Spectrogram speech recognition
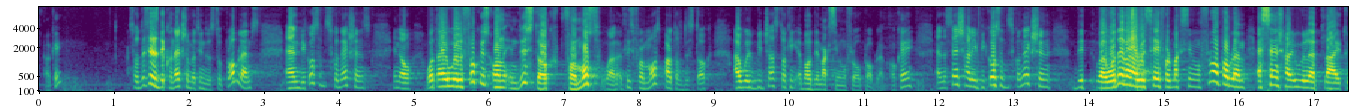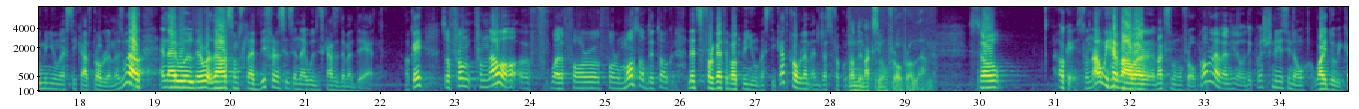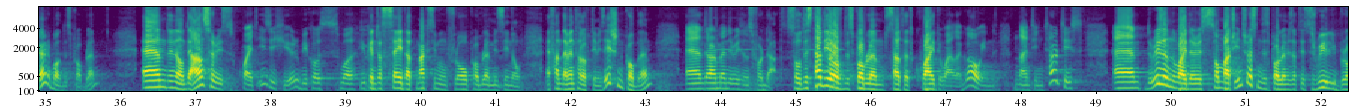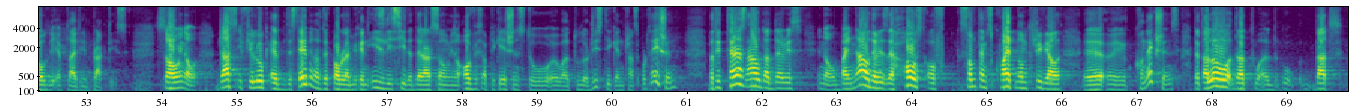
Okay. So this is the connection between those two problems. And because of these connections, you know, what I will focus on in this talk, for most, well, at least for most part of this talk, I will be just talking about the maximum flow problem, okay? And essentially, because of this connection, the, well, whatever I will say for maximum flow problem, essentially will apply to minimum ST-cut problem as well. And I will, there, there are some slight differences, and I will discuss them at the end. Okay, so from, from now, uh, well, for, for most of the talk, let's forget about minimum ST-cut problem and just focus on the maximum flow problem. So Okay, so now we have our maximum flow problem, and you know the question is, you know, why do we care about this problem? And you know the answer is quite easy here because well, you can just say that maximum flow problem is you know a fundamental optimization problem, and there are many reasons for that. So the study of this problem started quite a while ago in 1930s, and the reason why there is so much interest in this problem is that it's really broadly applied in practice. So, you know, just if you look at the statement of the problem, you can easily see that there are some, you know, obvious applications to, uh, well, to logistic and transportation. But it turns out that there is, you know, by now there is a host of sometimes quite non-trivial uh, uh, connections that allow that, well, that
